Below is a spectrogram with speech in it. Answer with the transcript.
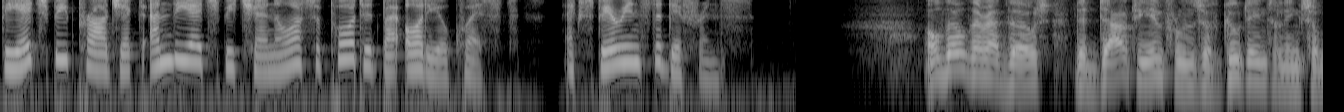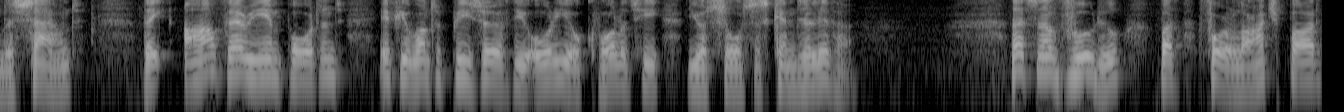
The HB project and the HB channel are supported by AudioQuest. Experience the difference. Although there are those that doubt the influence of good interlinks on the sound, they are very important if you want to preserve the audio quality your sources can deliver. That's no voodoo, but for a large part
